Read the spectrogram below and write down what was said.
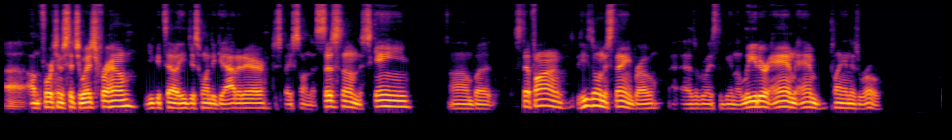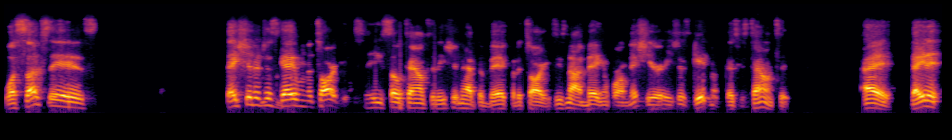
uh, unfortunate situation for him. You could tell he just wanted to get out of there just based on the system, the scheme. Um, but Stefon, he's doing his thing, bro, as it relates to being a leader and and playing his role. What sucks is they should have just gave him the targets. He's so talented, he shouldn't have to beg for the targets. He's not begging for them this year. He's just getting them because he's talented. Hey, they didn't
